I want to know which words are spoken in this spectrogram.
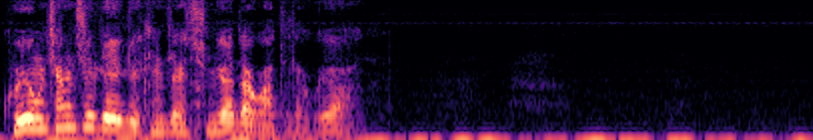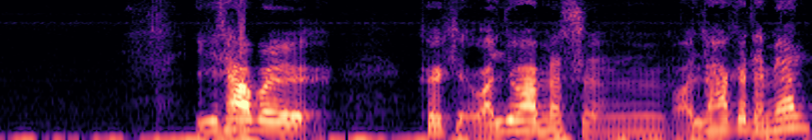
고용 창출 계획이 굉장히 중요하다고 하더라고요. 이 사업을 그렇게 완료하면서 음, 완료하게 되면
